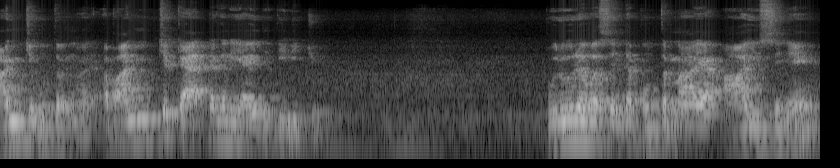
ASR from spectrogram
അഞ്ച് പുത്രന്മാർ അപ്പോൾ അഞ്ച് കാറ്റഗറി ആയിട്ട് തിരിച്ചു. പുരൂരവസിന്റെ പുത്രനായ ആയുസിനെ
